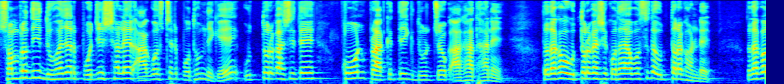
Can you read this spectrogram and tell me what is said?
সম্প্রতি দু হাজার পঁচিশ সালের আগস্টের প্রথম দিকে উত্তরকাশীতে কোন প্রাকৃতিক দুর্যোগ আঘাত হানে? তো দেখো, উত্তরকাশী কোথায় অবস্থিত? উত্তরাখণ্ডে। তো দেখো,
